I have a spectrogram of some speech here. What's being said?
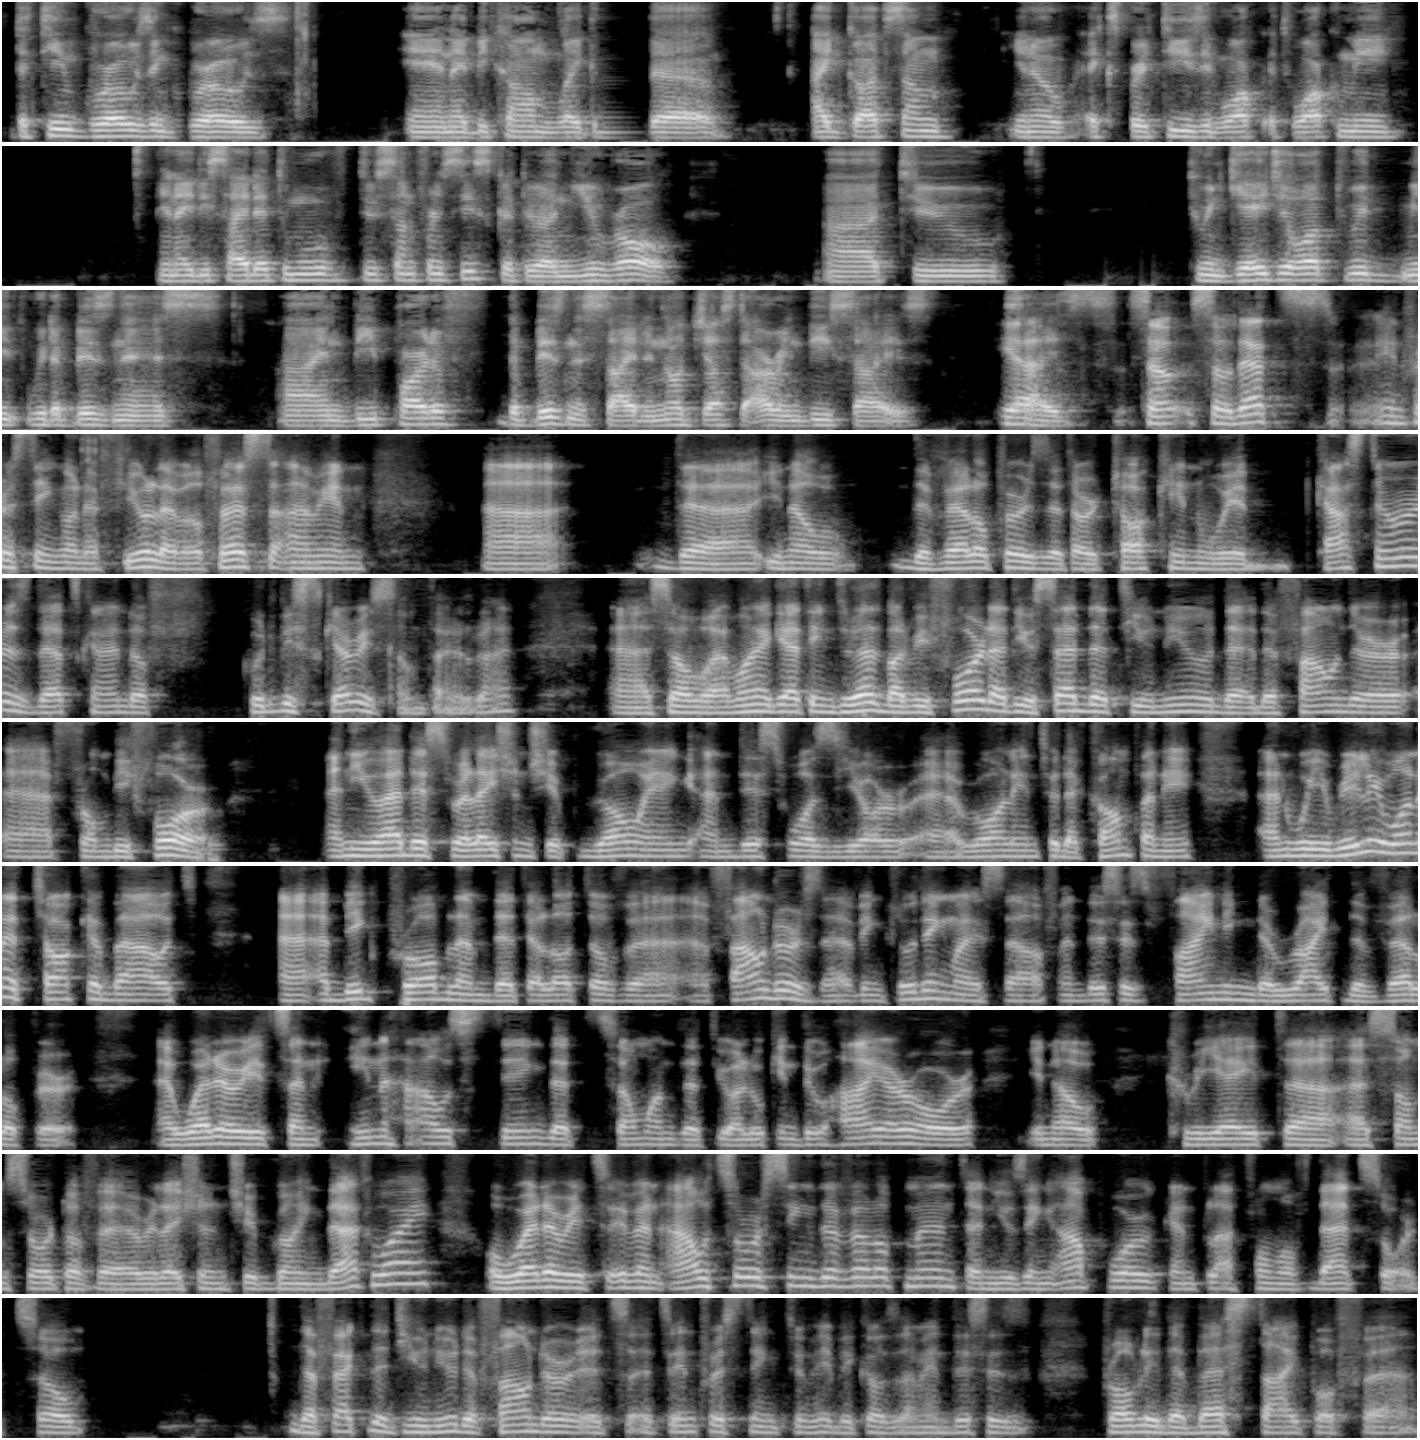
the team grows and grows, and I become like the. I got some you know expertise in walk at WalkMe, and I decided to move to San Francisco to a new role uh, to to engage a lot with with a business uh, and be part of the business side and not just the R and D size. Yes. So so that's interesting on a few level. First, I mean, uh, the you know developers that are talking with customers. That's kind of could be scary sometimes, right? Uh, so I want to get into that. But before that, you said that you knew the, the founder uh, from before and you had this relationship going and this was your uh, role into the company. And we really want to talk about uh, a big problem that a lot of uh, founders have, including myself, and this is finding the right developer. whether it's an in-house thing that someone that you are looking to hire or you know create uh, some sort of a relationship going that way, or whether it's even outsourcing development and using Upwork and platform of that sort. So the fact that you knew the founder, it's it's interesting to me because I mean this is probably the best type of uh,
